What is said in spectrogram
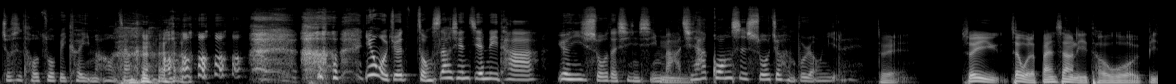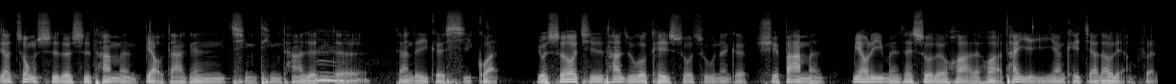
就是偷作弊可以吗？哦，这样可以吗？因为我觉得总是要先建立他愿意说的信心吧，嗯，其实他光是说就很不容易嘞，对，所以在我的班上里头，我比较重视的是他们表达跟倾听他人的，嗯。这样的一个习惯，有时候其实他如果可以说出那个学霸们、妙丽们在说的话的话，他也一样可以加到两分。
